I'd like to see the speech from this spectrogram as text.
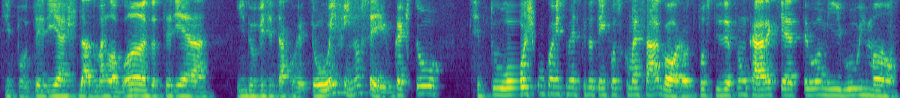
Tipo, teria estudado mais logo antes, ou teria ido visitar corretor, enfim, não sei. O que é que tu, se tu hoje com o conhecimento que tu tem fosse começar agora, ou tu fosse dizer para um cara que é teu amigo, irmão,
